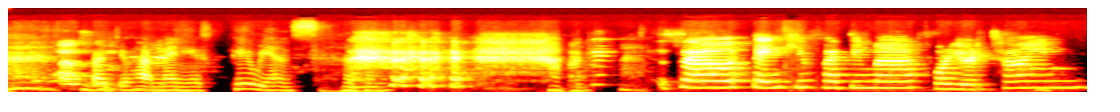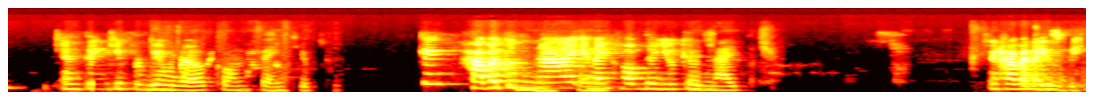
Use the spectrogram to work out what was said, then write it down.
but you have many experience. okay. so thank you, Fatima, for your time. And thank you for being You're welcome. Thank you. Okay, have a good Mhm, night, and I hope that you can Good night. And have a nice Good week.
